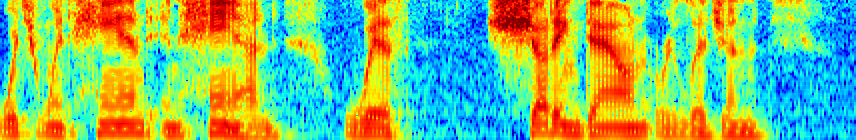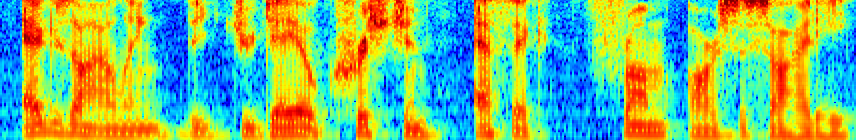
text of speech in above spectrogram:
which went hand in hand with shutting down religion, exiling the Judeo Christian ethic from our society,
